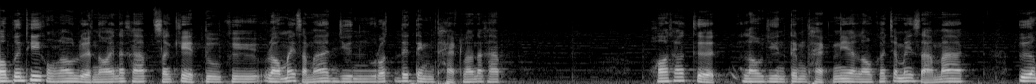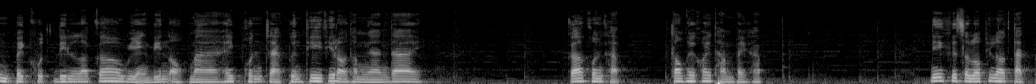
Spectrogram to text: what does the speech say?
อพื้นที่ของเราเหลือน้อยนะครับ สังเกตดูคือเราไม่สามารถยืนรถได้เต็มแท็กแล้วนะครับ เพราะถ้าเกิดเรายืนเต็มแท็กเนี่ยเราก็จะไม่สามารถเอื้อมไปขุดดินแล้วก็เหวี่ยงดินออกมาให้พ้นจากพื้นที่ที่เราทำงานได้ ก็คนขับต้องค่อยๆทำไปครับ นี่คือสลปที่เราตัดไป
